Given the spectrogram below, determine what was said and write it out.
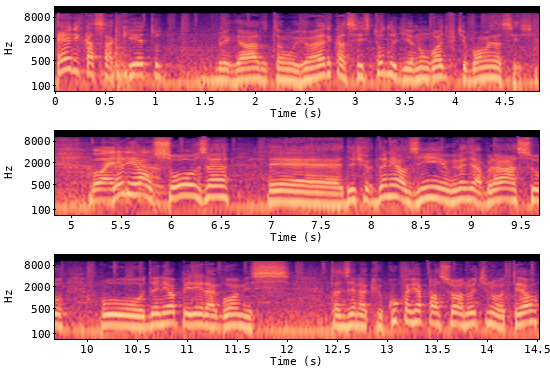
Érica Saqueto, obrigado, tamo junto. A Érica assiste todo dia, não gosta de futebol, mas assiste. Boa. Daniel Souza, é, deixa eu, Danielzinho, grande abraço. O Daniel Pereira Gomes tá dizendo aqui: o Cuca já passou a noite no hotel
